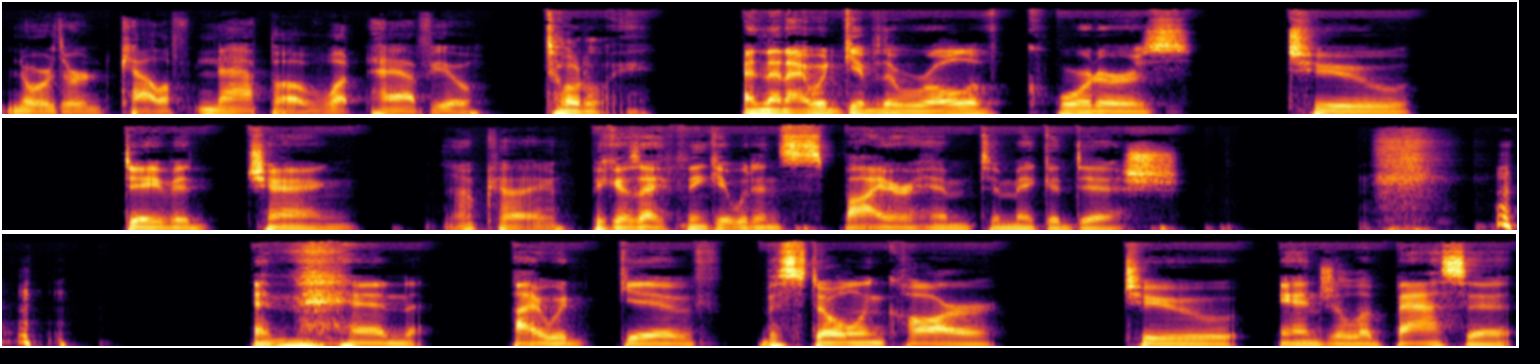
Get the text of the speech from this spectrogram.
Northern Calif Napa, what have you. Totally. And then I would give the roll of quarters to David Chang Okay. because I think it would inspire him to make a dish. and then I would give the stolen car to Angela Bassett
